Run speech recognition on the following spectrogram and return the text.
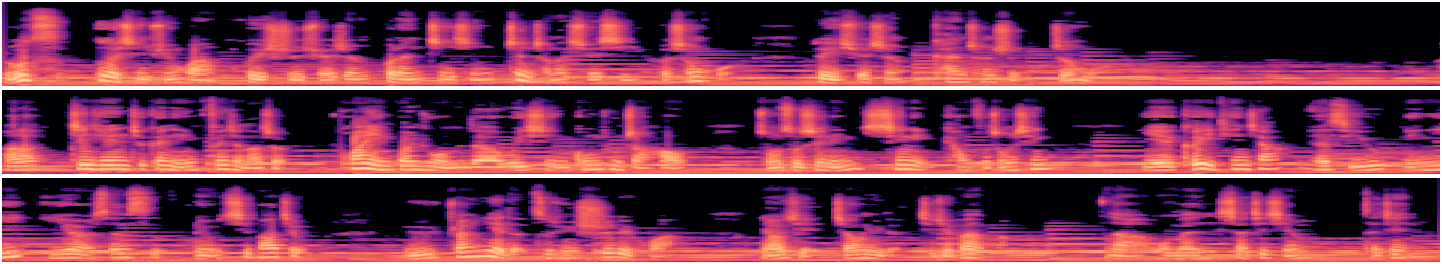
如此。恶性循环会使学生不能进行正常的学习和生活，对学生堪称是折磨。好了，今天就跟您分享到这，欢迎关注我们的微信公众账号“重塑心灵心理康复中心”，也可以添加 “su 零一一二三四五六七八九”与专业的咨询师对话，了解焦虑的解决办法。那我们下期节目再见。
